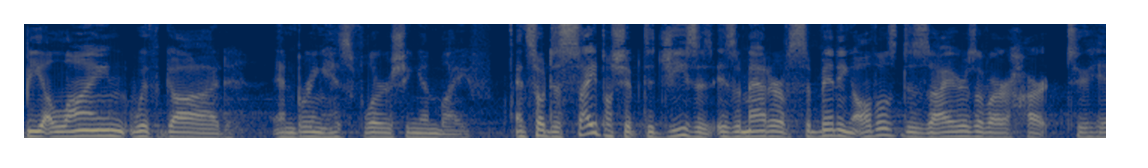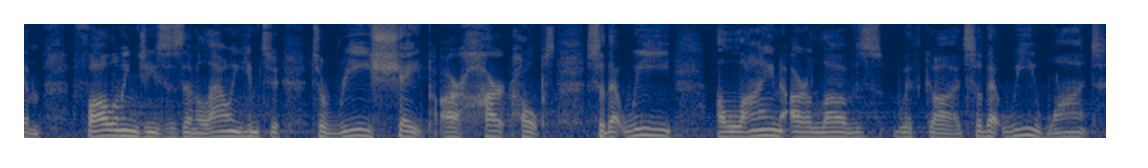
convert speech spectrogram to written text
be aligned with God and bring His flourishing in life. And so, discipleship to Jesus is a matter of submitting all those desires of our heart to Him, following Jesus and allowing Him to, to reshape our heart hopes so that we align our loves with God, so that we want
